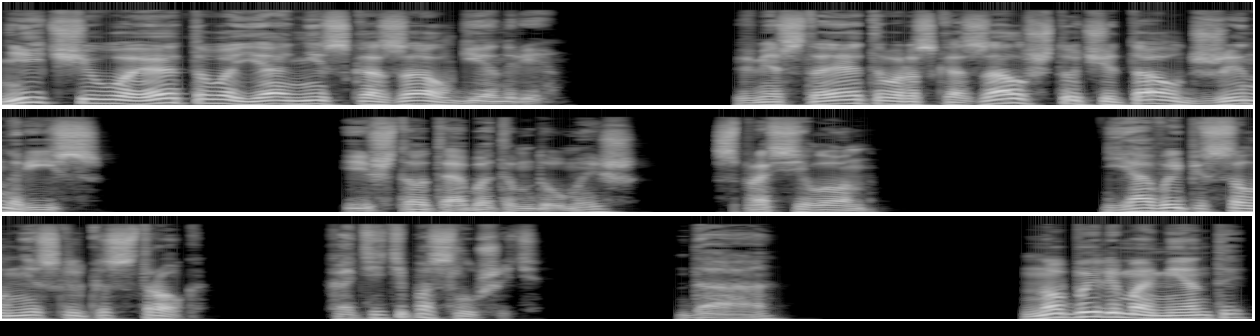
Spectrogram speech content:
Ничего этого я не сказал Генри. Вместо этого рассказал, что читал Джин Рис. «И что ты об этом думаешь?» — спросил он. Я выписал несколько строк. Хотите послушать? Да. Но были моменты,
